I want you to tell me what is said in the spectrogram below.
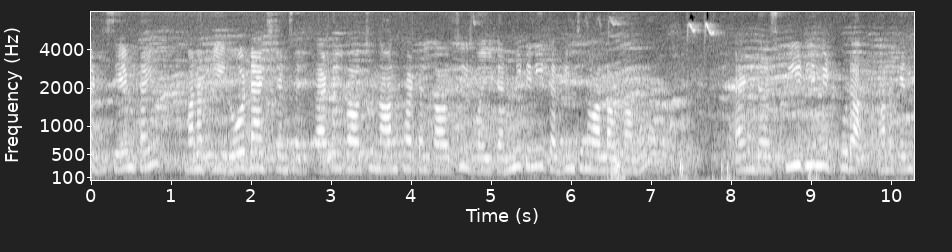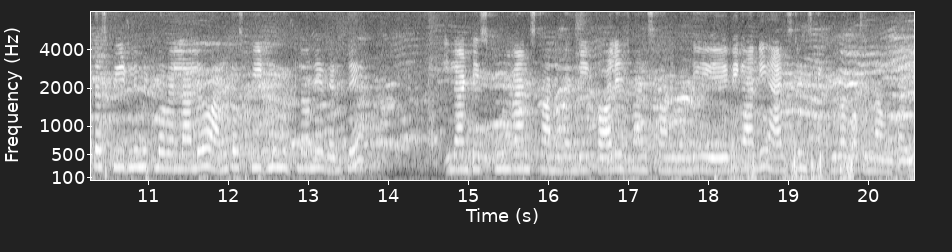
అట్ ది సేమ్ టైం మనకి రోడ్ యాక్సిడెంట్స్ అది ఫ్యాటల్ కావచ్చు నాన్ ఫ్యాటల్ కావచ్చు వీటన్నిటినీ తగ్గించిన వాళ్ళు అవుతాము. అండ్ స్పీడ్ లిమిట్ కూడా మనకి ఎంత స్పీడ్ లిమిట్లో వెళ్ళాలో అంత స్పీడ్ లిమిట్లోనే వెళ్తే ఇలాంటి స్కూల్ వ్యాన్స్ కానివ్వండి కాలేజ్ వ్యాన్స్ కానివ్వండి ఏవి కానీ యాక్సిడెంట్స్కి గురవ్వకుండా ఉంటాయి.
